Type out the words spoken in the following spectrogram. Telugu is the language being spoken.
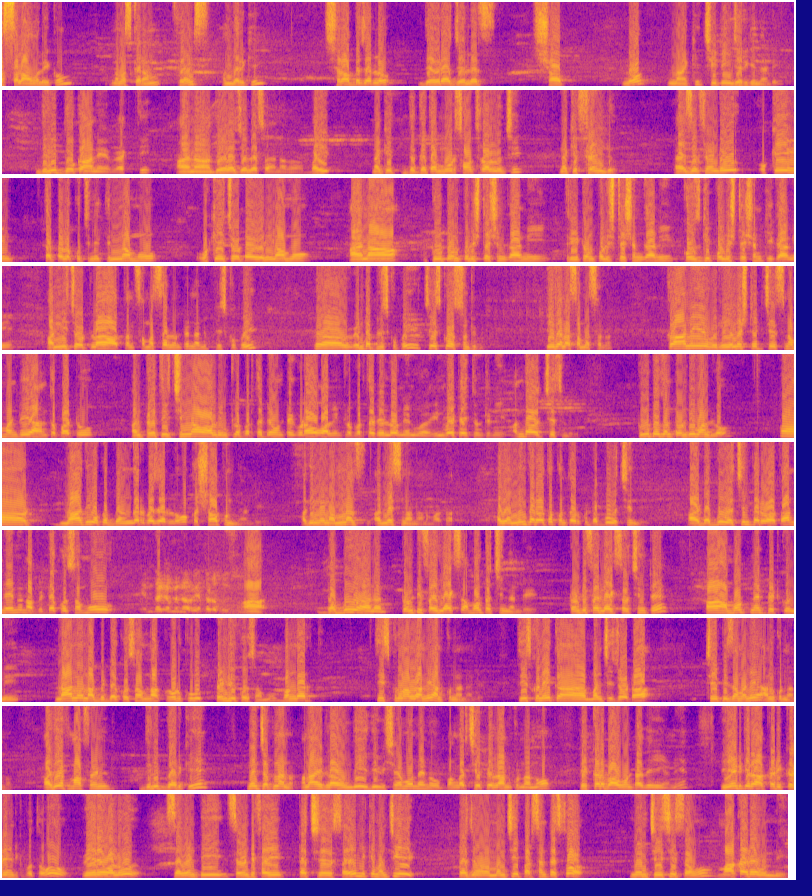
అస్సలం నమస్కారం ఫ్రెండ్స్ అందరికీ. షరాబ్ బజార్లో దేవరాజ్ జ్యువెలర్స్ షాప్లో నాకు చీటింగ్ జరిగిందండి. దిలీప్ దోకా అనే వ్యక్తి ఆయన దేవరాజ్ జ్యువెలర్స్ ఆయన బై నాకు గత మూడు సంవత్సరాల నుంచి నాకు ఫ్రెండ్ యాజ్ ఏ ఫ్రెండ్ ఒకే తట్టలో కూర్చుని తిన్నాము ఒకే చోట వెళ్ళినాము. ఆయన టూ టౌన్ పోలీస్ స్టేషన్ కానీ త్రీ టౌన్ పోలీస్ స్టేషన్ కానీ కోస్గి పోలీస్ స్టేషన్కి కానీ అన్ని చోట్ల అతని సమస్యలు ఉంటే నన్ను పిలుచుకుపోయి వెంట పిలుచుకుపోయి చేసుకువస్తుంటుంది ఏదైనా సమస్యలు ఉంటే. కానీ రియల్ ఎస్టేట్ చేసినామండి దాంతోపాటు పాటు. అండ్ ప్రతి చిన్న వాళ్ళ ఇంట్లో బర్త్డే ఉంటే కూడా వాళ్ళ ఇంట్లో బర్త్డేలో నేను ఇన్వైట్ అవుతుంటుంది అందా వచ్చేసిండేది టూ థౌజండ్ ట్వంటీ వన్లో నాది ఒక బంగారు బజార్లో ఒక షాప్ ఉందండి. అది నేను అమ్మిన అమ్మేసినాను అనమాట అది అమ్మిన తర్వాత కొంతవరకు డబ్బు వచ్చింది. ఆ డబ్బు వచ్చిన తర్వాత నేను నా బిడ్డ కోసము డబ్బు ట్వంటీ ఫైవ్ ల్యాక్స్ అమౌంట్ వచ్చిందండి. ట్వంటీ ఫైవ్ ల్యాక్స్ వచ్చింటే ఆ అమౌంట్ నేను పెట్టుకుని నాను నా బిడ్డ కోసం నా కొడుకు పెండ్లి కోసము బంగారు తీసుకున్నాలని అనుకున్నానండి. తీసుకుని మంచి చోట చేపిద్దామని అనుకున్నాను. అదే మా ఫ్రెండ్ దిలీప్ గారికి నేను చెప్పినాను అన్నా ఇలా ఉంది ఇది విషయము నేను బంగారు చేపేయాలనుకున్నాను ఎక్కడ బాగుంటుంది? అని. ఏంటికి రా అక్కడ ఇక్కడ ఏంటికి పోతావు? వేరే వాళ్ళు సెవెంటీ సెవెంటీ ఫైవ్ టచ్ చేస్తాయి మీకు మంచి టచ్ మంచి పర్సంటేజ్తో మేము చేసి ఇస్తాము మా కాడే ఉంది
